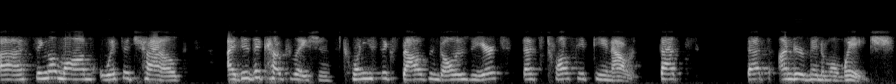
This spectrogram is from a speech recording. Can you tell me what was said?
a single mom with a child, I did the calculations, $26,000 a year, that's twelve fifty an hour. That's, that's under minimum wage.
